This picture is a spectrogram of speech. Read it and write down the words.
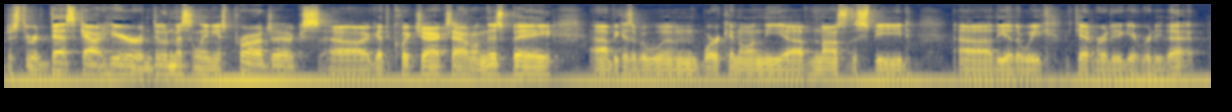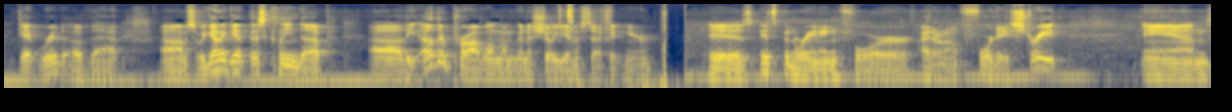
just threw a desk out here and doing miscellaneous projects. Uh, I got the quick jacks out on this bay uh, because I've been working on the uh, Mazda Speed uh, the other week, getting ready to get rid of that. Get rid of that. Um, so we got to get this cleaned up. Uh, the other problem I'm going to show you in a second here is it's been raining for I don't know four days straight and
